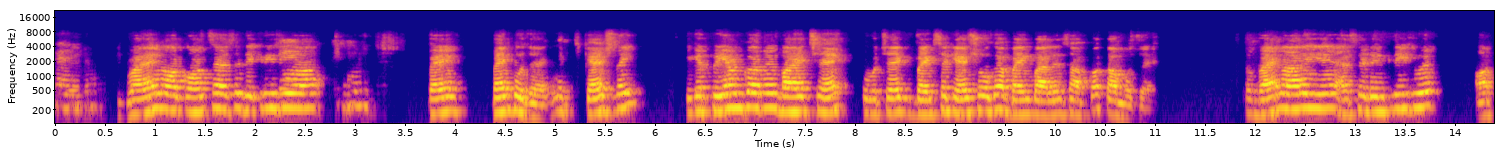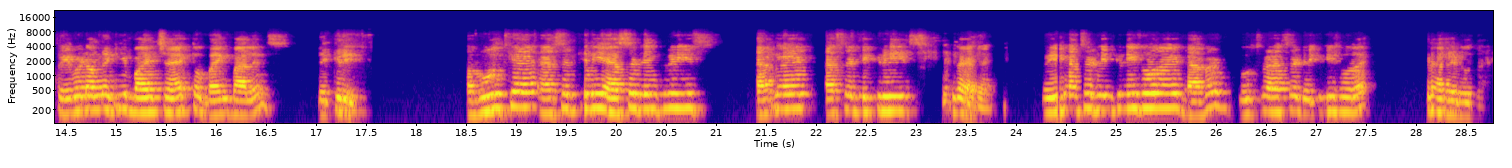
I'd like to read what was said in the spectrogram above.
वैन और कौन सा एसेट डिक्रीज हुआ बैंक बैंक हो जाएगा कैश नहीं। ठीक है पे हम कर रहे बाय चेक तो वो चेक बैंक से कैश होगा बैंक बैलेंस आपका कम हो जाएगा तो बैंक आ रही है एसेट इंक्रीज हुए, और पेमेंट हमने की बाय चेक तो बैंक बैलेंस डिक्रीज और रूल क्या है? एसेट के लिए asset increase debit asset decrease credit तो एक एसेट इंक्रीज हो रहा है डेबिट दूसरा एसेट डिक्रीज हो रहा है क्रेडिट हो जाएगा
